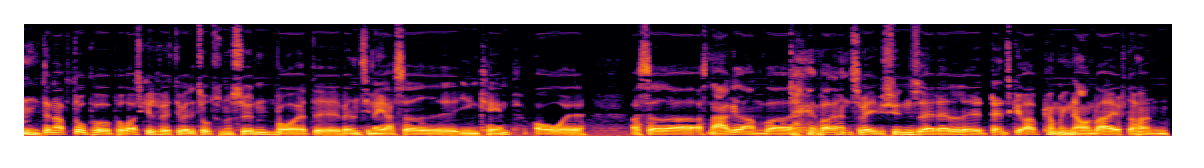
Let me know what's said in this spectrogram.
den opstod på, på Roskilde Festival i 2017, hvor at, øh, Valentin og jeg sad øh, i en camp og, øh, og sad og, og snakkede om, hvor, hvor åndssvagt vi synes, at alle øh, danske upcoming navne var efterhånden,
